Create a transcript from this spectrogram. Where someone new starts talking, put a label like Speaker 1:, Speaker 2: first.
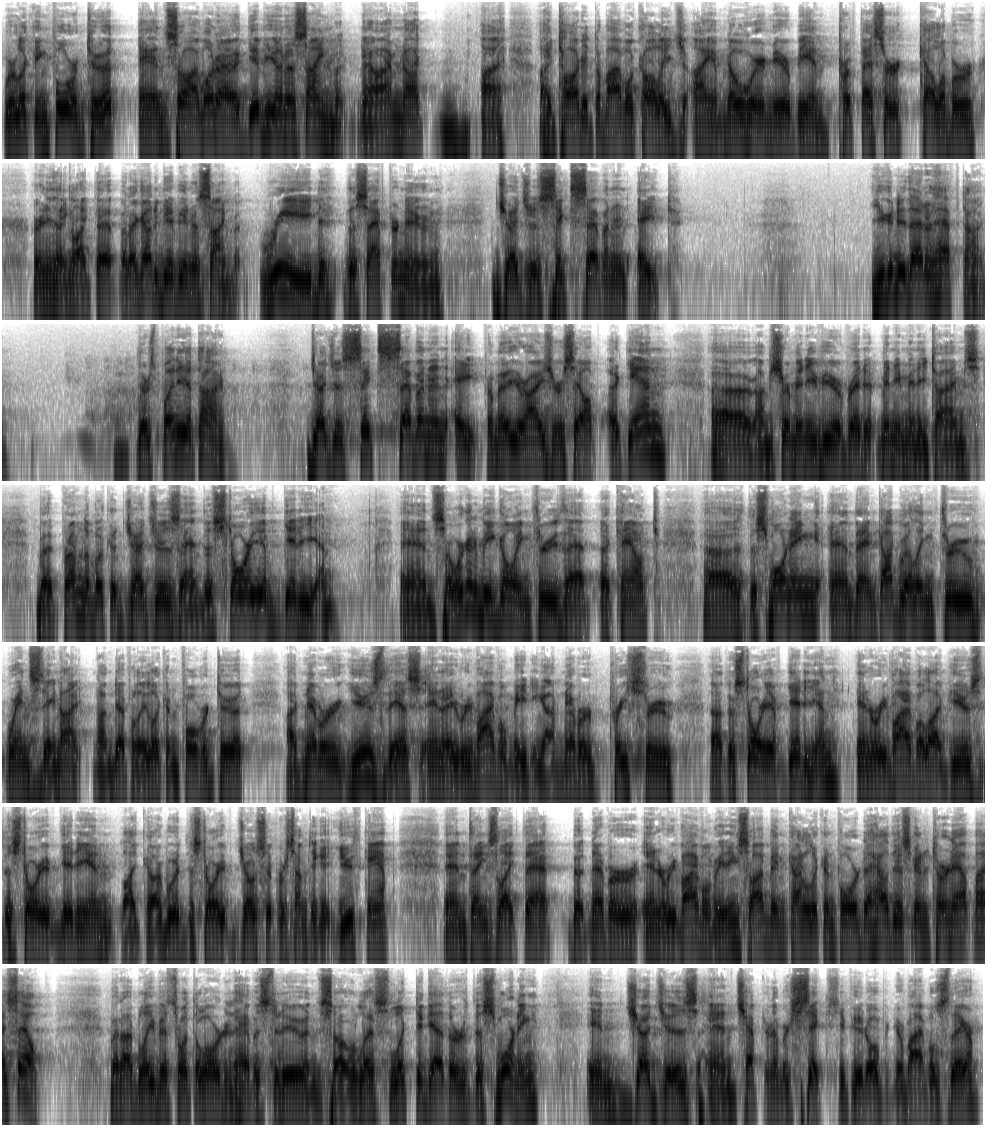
Speaker 1: We're looking forward to it. And so I want to give you an assignment. Now, I'm not, I, I taught at the Bible college. I am nowhere near being professor caliber or anything like that, but I got to give you an assignment. Read this afternoon Judges 6, 7, and 8. You can do that at halftime. There's plenty of time. Judges 6, 7, and 8. Familiarize yourself again. Uh, I'm sure many of you have read it many, many times, but from the book of Judges and the story of Gideon. And so we're going to be going through that account uh, this morning and then, God willing, through Wednesday night. And I'm definitely looking forward to it. I've never used this in a revival meeting. I've never preached through uh, the story of Gideon. In a revival, I've used the story of Gideon like I would the story of Joseph or something at youth camp and things like that, but never in a revival meeting. So I've been kind of looking forward to how this is going to turn out myself. But I believe it's what the Lord would have us to do. And so let's look together this morning in Judges and chapter number six, if you'd open your Bibles there.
